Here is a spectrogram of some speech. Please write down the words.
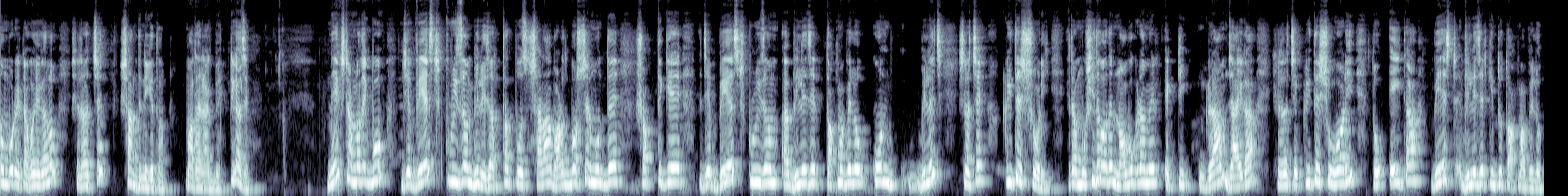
নম্বর এটা হয়ে গেল, সেটা হচ্ছে শান্তিনিকেতন, মাথায় রাখবে, ঠিক আছে? নেক্সট আমরা দেখব যে বেস্ট ট্যুরিজম ভিলেজ অর্থাৎ পশ্চ- সারা ভারতবর্ষের মধ্যে সবথেকে যে বেস্ট ট্যুরিজম ভিলেজের তকমা পেল কোন ভিলেজ সেটা হচ্ছে কৃতেশ্বরী। এটা মুর্শিদাবাদের নবগ্রামের একটি গ্রাম, জায়গা। সেটা হচ্ছে কৃতেশ্বরী। তো এইটা বেস্ট ভিলেজের কিন্তু তকমা পেল।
